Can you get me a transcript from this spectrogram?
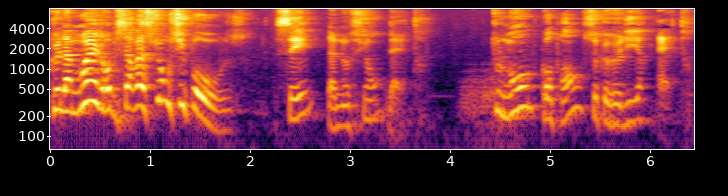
que la moindre observation suppose. C'est la notion d'être. Tout le monde comprend ce que veut dire être.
